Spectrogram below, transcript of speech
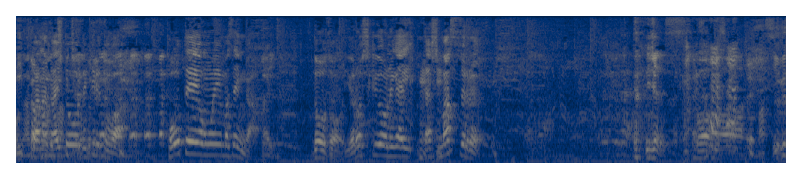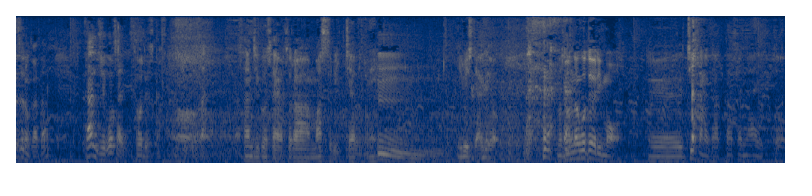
立派な回答をできるとは到底思えませんが、はい。どうぞよろしくお願いいたしまする 以上です。いくつの方？35歳です。そうですか。35歳。はそれはマッスルいっちゃうね。うん。許してあげよう。ま あそんなことよりも、えー小さな雑貨屋さんに入ると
